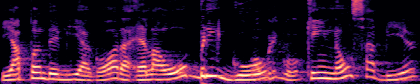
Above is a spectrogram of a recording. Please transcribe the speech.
E a pandemia agora, ela obrigou, obrigou. quem não sabia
